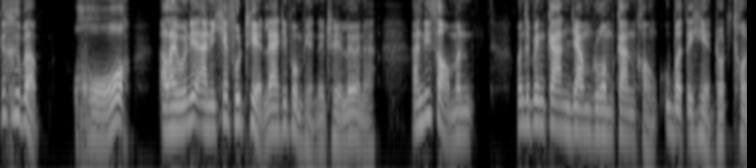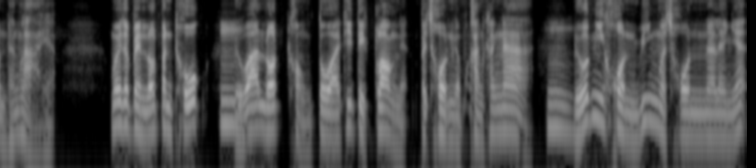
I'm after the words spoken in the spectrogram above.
ก็คือแบบโอ้โห อะไรวะเนี่ยอันนี้แค่ footage แรกที่ผมเห็นใน trailer นะ อันที่สองมันมันจะเป็นการยำรวมกันของอุบัติเหตุรถชนทั้งหลายอะ ไม่ว่าจะเป็นรถบรรทุกอืมหรือว่ารถของตัวที่ติดกล้องเนี่ยไปชนกับคันข้างหน้าอืมหรือว่ามีคนวิ่งมาชนอะไรเงี้ย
